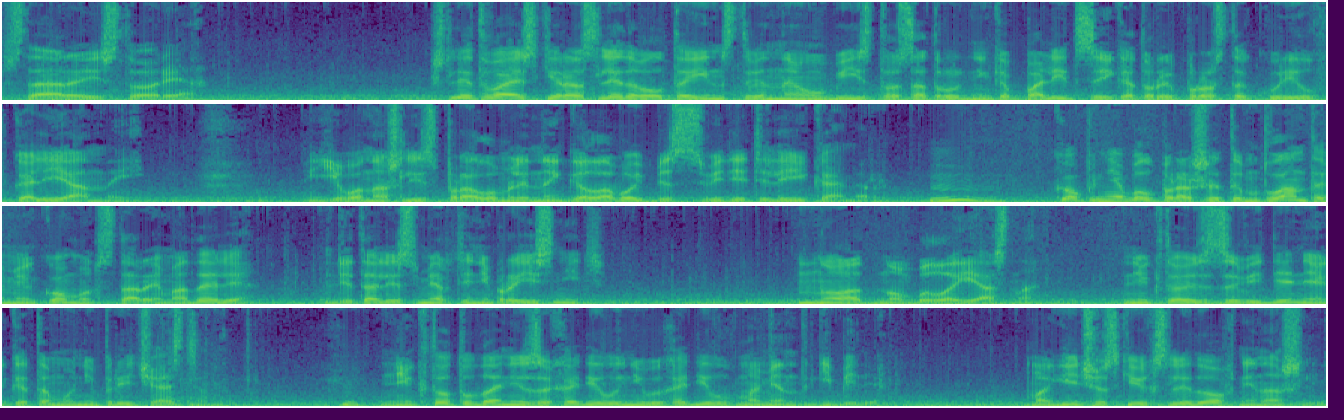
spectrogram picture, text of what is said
старая история. Шлетвайский расследовал таинственное убийство сотрудника полиции, который просто курил в кальянной. Его нашли с проломленной головой без свидетелей и камер. Mm. Коп не был прошит имплантами, комут старой модели. Детали смерти не прояснить. Но одно было ясно. Никто из заведения к этому не причастен. Никто туда не заходил и не выходил в момент гибели. Магических следов не нашли.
